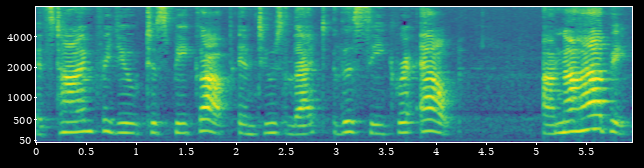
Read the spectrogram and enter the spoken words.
It's time for you to speak up and to let the secret out. I'm not happy.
